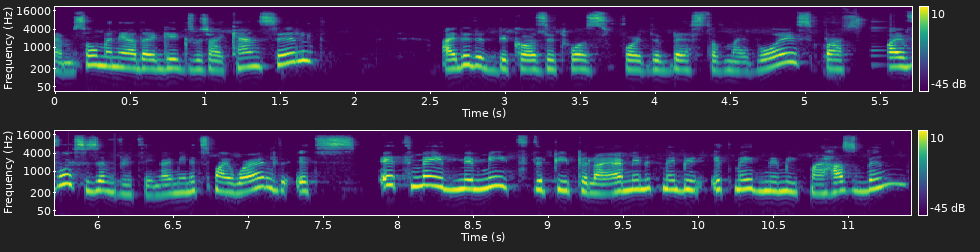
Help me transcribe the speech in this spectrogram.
um, so many other gigs which I cancelled. I did it because it was for the best of my voice, but my voice is everything. I mean, it's my world. It's it made me meet the people I. I mean, it maybe it made me meet my husband.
